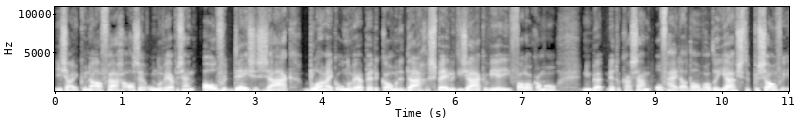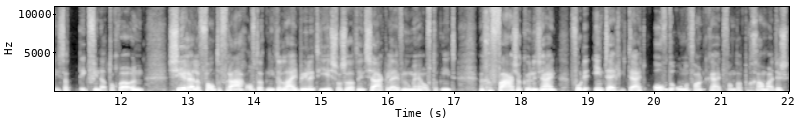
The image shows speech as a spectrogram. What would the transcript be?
je zou je kunnen afvragen als er onderwerpen zijn over deze zaak. Belangrijk onderwerp. Hè, de komende dagen spelen die zaken weer. Die vallen ook allemaal nu bij, met elkaar samen. Of hij daar dan wel de juiste persoon voor is. Dat, ik vind dat toch wel een zeer relevante vraag. Of dat niet een liability is, zoals we dat in het zakenleven noemen. Hè. Of dat niet een gevaar zou kunnen zijn voor de integriteit of de onafhankelijkheid van dat programma. Dus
